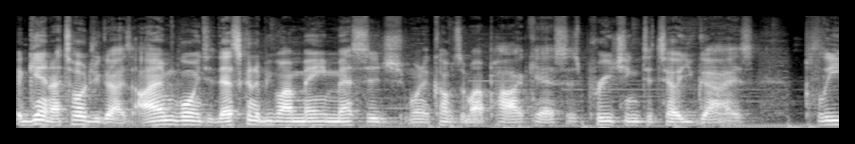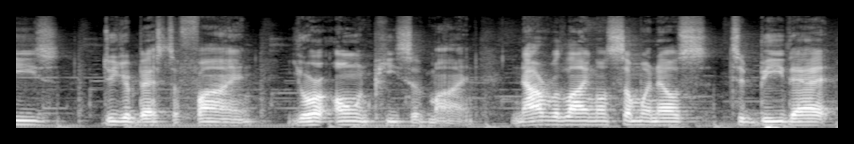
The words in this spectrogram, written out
Again, I told you guys, I'm going to that's going to be my main message when it comes to my podcast is preaching to tell you guys, please do your best to find your own peace of mind, not relying on someone else to be that,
